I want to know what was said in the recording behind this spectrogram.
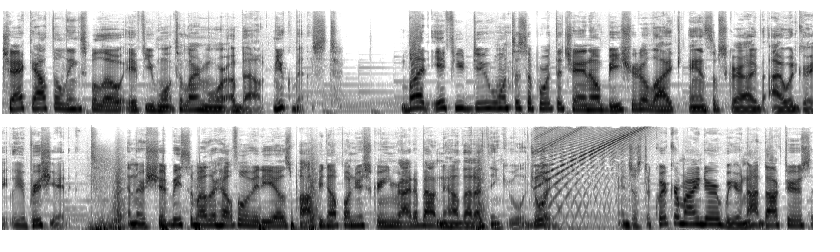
Check out the links below if you want to learn more about Mucomyst. But if you do want to support the channel, be sure to like and subscribe, I would greatly appreciate it. And there should be some other helpful videos popping up on your screen right about now that I think you will enjoy. And just a quick reminder, we are not doctors,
